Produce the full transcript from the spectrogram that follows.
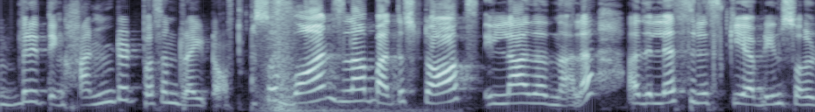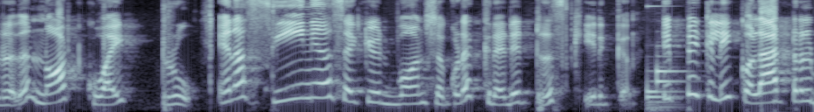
everything hundred percent write off so பாண்ட்ஸ்லாம் பார்த்து ஸ்டாக்ஸ் இல்லாததுனால அது லெஸ் ரிஸ்கி அப்படின்னு சொல்கிறது நாட் குவைட் ட்ரூ ஏன்னா சீனியர் செக்யூர்ட் பாண்ட்ஸில் கூட கிரெடிட் ரிஸ்க் இருக்கு. டிப்பிக்கலி கொலாட்ரல்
